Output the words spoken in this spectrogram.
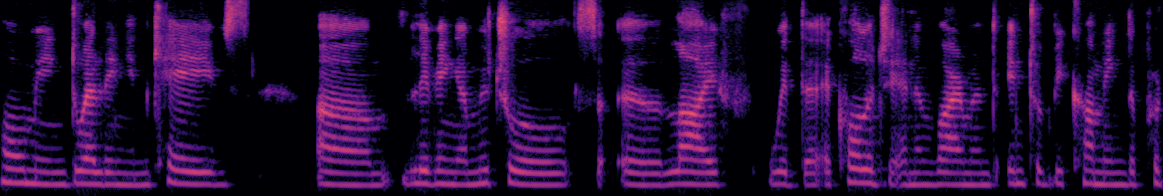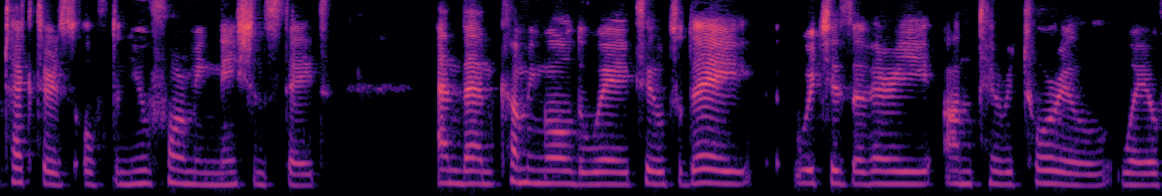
homing, dwelling in caves, um, living a mutual uh, life with the ecology and environment into becoming the protectors of the new forming nation state. And then coming all the way till today, which is a very unterritorial way of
